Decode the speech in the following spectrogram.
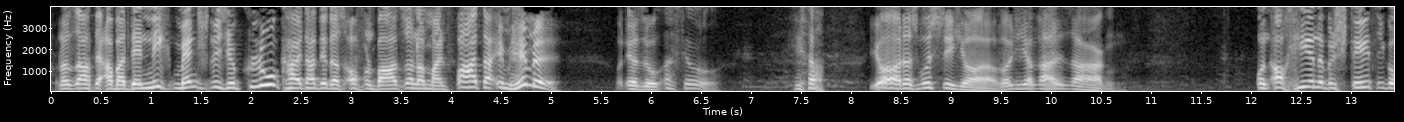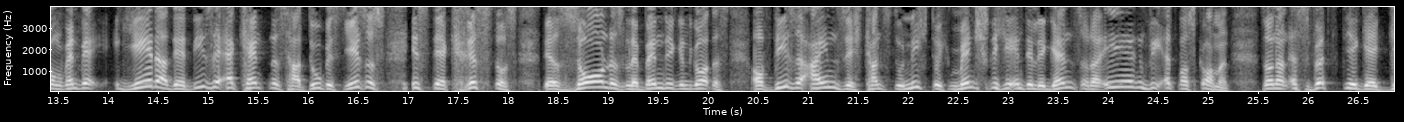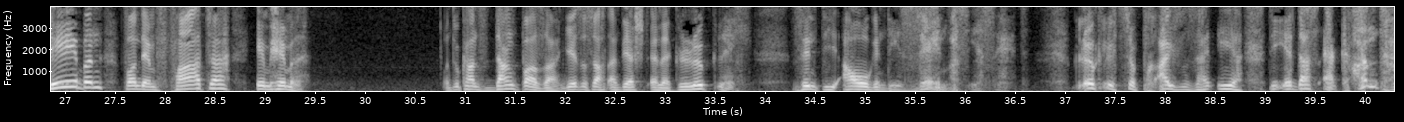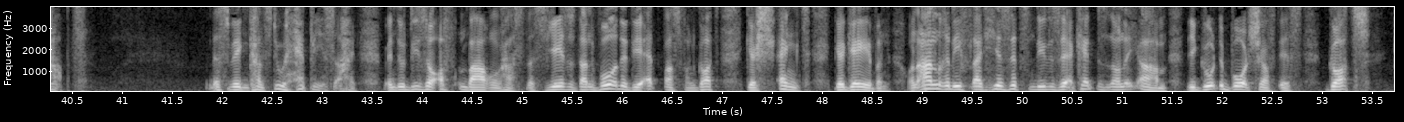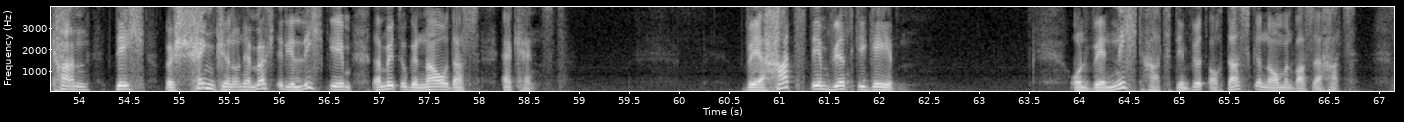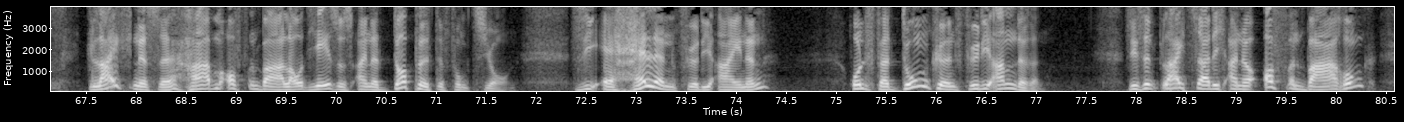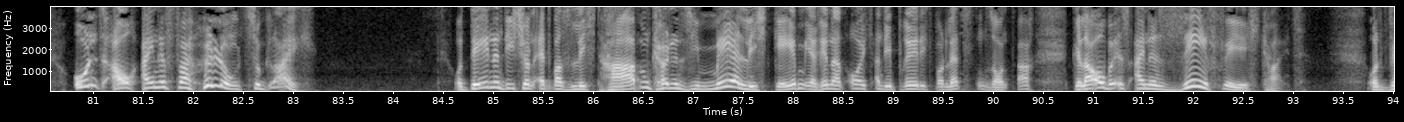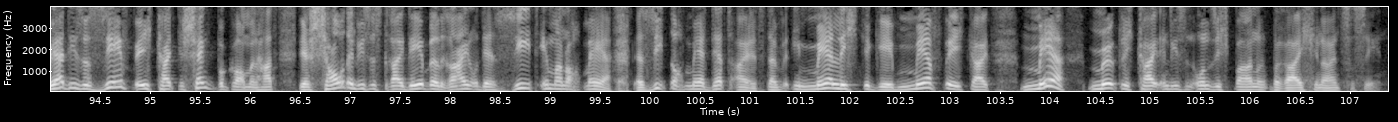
Und dann sagt er, aber denn nicht menschliche Klugheit hat dir das offenbart, sondern mein Vater im Himmel. Und er so, ach so, ja, ja, das wusste ich ja, wollte ich ja gerade sagen. Und auch hier eine Bestätigung, wenn wir jeder, der diese Erkenntnis hat, du bist Jesus, ist der Christus, der Sohn des lebendigen Gottes. Auf diese Einsicht kannst du nicht durch menschliche Intelligenz oder irgendwie etwas kommen, sondern es wird dir gegeben von dem Vater im Himmel. Und du kannst dankbar sein. Jesus sagt an der Stelle, glücklich sind die Augen, die sehen, was ihr seht. Glücklich zu preisen seid ihr, die ihr das erkannt habt. Deswegen kannst du happy sein, wenn du diese Offenbarung hast, dass Jesus, dann wurde dir etwas von Gott geschenkt, gegeben. Und andere, die vielleicht hier sitzen, die diese Erkenntnis noch nicht haben, die gute Botschaft ist, Gott kann dich beschenken und er möchte dir Licht geben, damit du genau das erkennst. Wer hat, dem wird gegeben. Und wer nicht hat, dem wird auch das genommen, was er hat. Gleichnisse haben offenbar laut Jesus eine doppelte Funktion. Sie erhellen für die einen und verdunkeln für die anderen. Sie sind gleichzeitig eine Offenbarung und auch eine Verhüllung zugleich. Und denen, die schon etwas Licht haben, können sie mehr Licht geben. Ihr erinnert euch an die Predigt von letzten Sonntag. Glaube ist eine Sehfähigkeit. Und wer diese Sehfähigkeit geschenkt bekommen hat, der schaut in dieses 3D-Bild rein und der sieht immer noch mehr. Der sieht noch mehr Details. Dann wird ihm mehr Licht gegeben, mehr Fähigkeit, mehr Möglichkeit in diesen unsichtbaren Bereich hineinzusehen.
